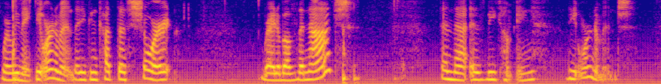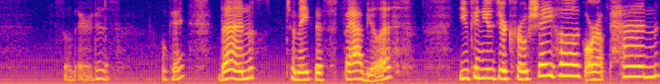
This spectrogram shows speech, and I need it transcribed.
where we make the ornament. Then you can cut this short right above the notch, and that is becoming the ornament. So there it is. Okay, then to make this fabulous, you can use your crochet hook or a pen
